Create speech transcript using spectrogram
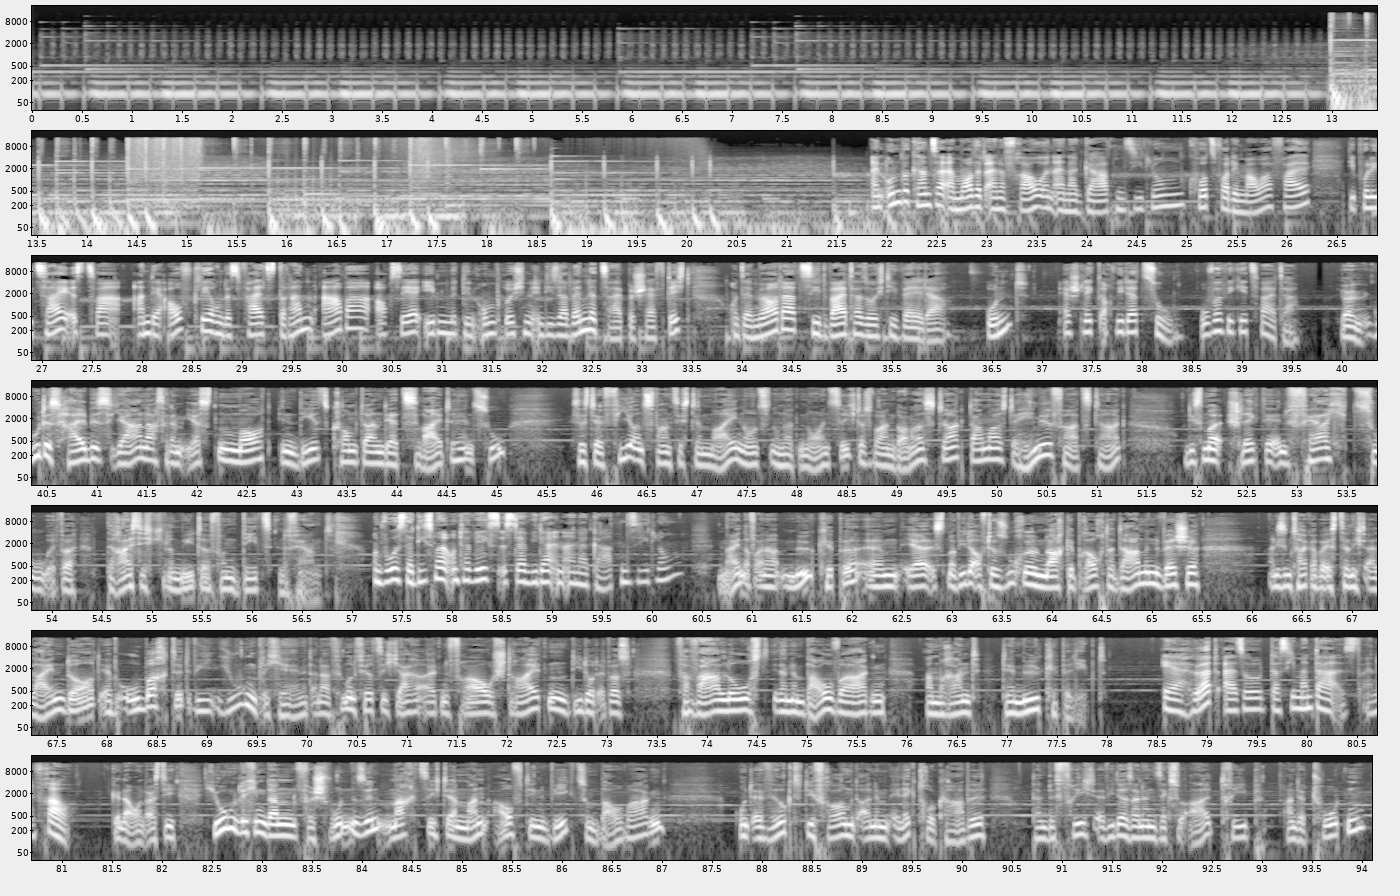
Unbekannter ermordet eine Frau in einer Gartensiedlung kurz vor dem Mauerfall. Die Polizei ist zwar an der Aufklärung des Falls dran, aber auch sehr eben mit den Umbrüchen in dieser Wendezeit beschäftigt. Und der Mörder zieht weiter durch die Wälder. Und er schlägt auch wieder zu. Uwe, wie geht's weiter? Ja, ein gutes halbes Jahr nach seinem ersten Mord in Deels kommt dann der zweite hinzu. Es ist der 24. Mai 1990, das war ein Donnerstag damals, der Himmelfahrtstag. Und diesmal schlägt er in Ferch zu, etwa 30 Kilometer von Deetz entfernt. Und wo ist er diesmal unterwegs? Ist er wieder in einer Gartensiedlung? Nein, auf einer Müllkippe. Ähm, er ist mal wieder auf der Suche nach gebrauchter Damenwäsche. An diesem Tag aber ist er nicht allein dort. Er beobachtet, wie Jugendliche mit einer 45 Jahre alten Frau streiten, die dort etwas verwahrlost in einem Bauwagen am Rand der Müllkippe lebt. Er hört also, dass jemand da ist, eine Frau. Genau, und als die Jugendlichen dann verschwunden sind, macht sich der Mann auf den Weg zum Bauwagen und erwürgt die Frau mit einem Elektrokabel. Dann befriedigt er wieder seinen Sexualtrieb an der Toten.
